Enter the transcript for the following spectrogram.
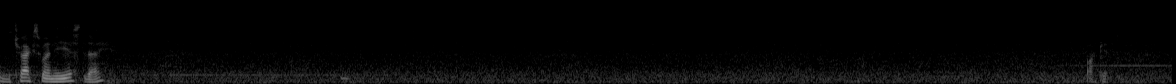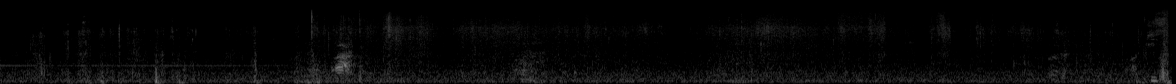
Well, the tracks weren't here yesterday. Fuck it. Just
